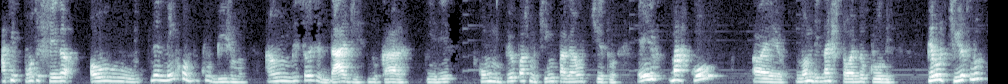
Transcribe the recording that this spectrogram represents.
a que ponto chega ao. Não é nem clubismo, a ambiciosidade do cara querer corromper o próximo time e pagar um título. Ele marcou é, o nome dele na história do clube pelo título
